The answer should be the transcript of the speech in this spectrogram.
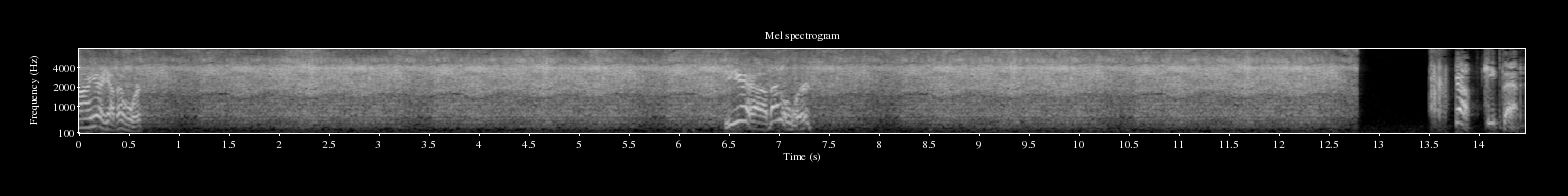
Ah, yeah, yeah, that'll work. Yeah, that'll work. Yeah, keep that.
